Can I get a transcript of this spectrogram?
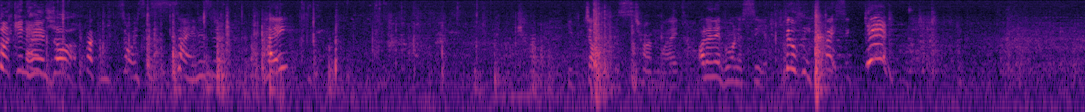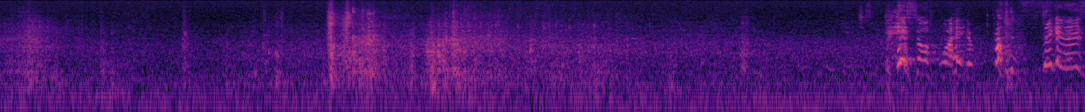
Fucking hands off! Fucking, it's always the same, isn't it? Hey? You've done it this time, Wade. I don't ever want to see your filthy face again! Just piss off, Wade. I'm fucking sick of this!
